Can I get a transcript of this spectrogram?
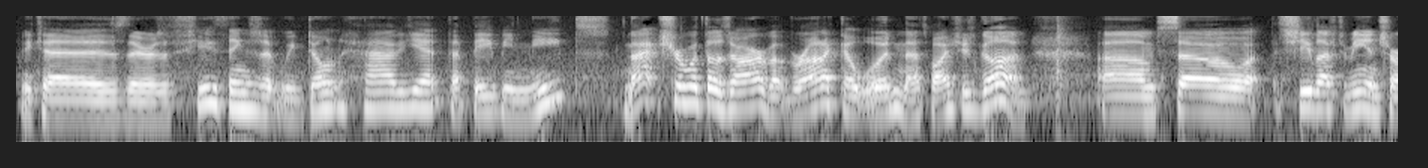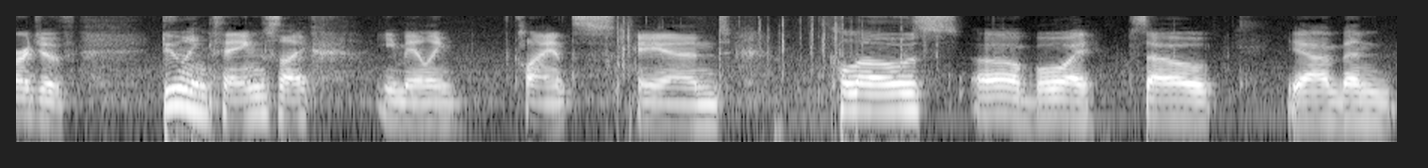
because there's a few things that we don't have yet that baby needs. Not sure what those are, but Veronica would, and that's why she's gone. Um, so she left me in charge of doing things like emailing clients and clothes. Oh boy. So yeah, I've been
